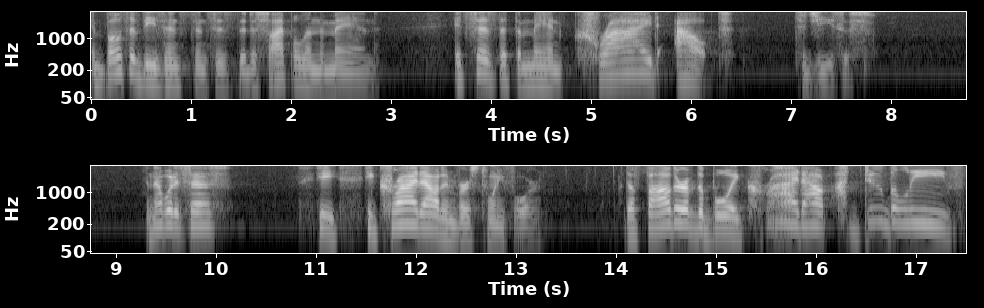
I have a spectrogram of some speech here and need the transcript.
In both of these instances, the disciple and the man, it says that the man cried out to Jesus. Isn't that what it says? He, he cried out in verse 24. The father of the boy cried out, I do believe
